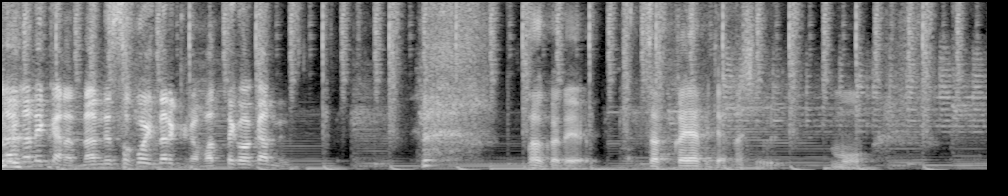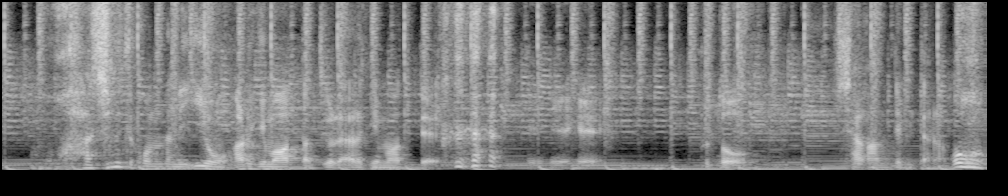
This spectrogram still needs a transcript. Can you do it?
流れからなんでそこになるかが全くわかんないです。なんかね、雑貨屋みたいな話もう初めてこんなにイオン歩き回ったってぐらい歩き回って、ふとしゃがんでみたら、お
